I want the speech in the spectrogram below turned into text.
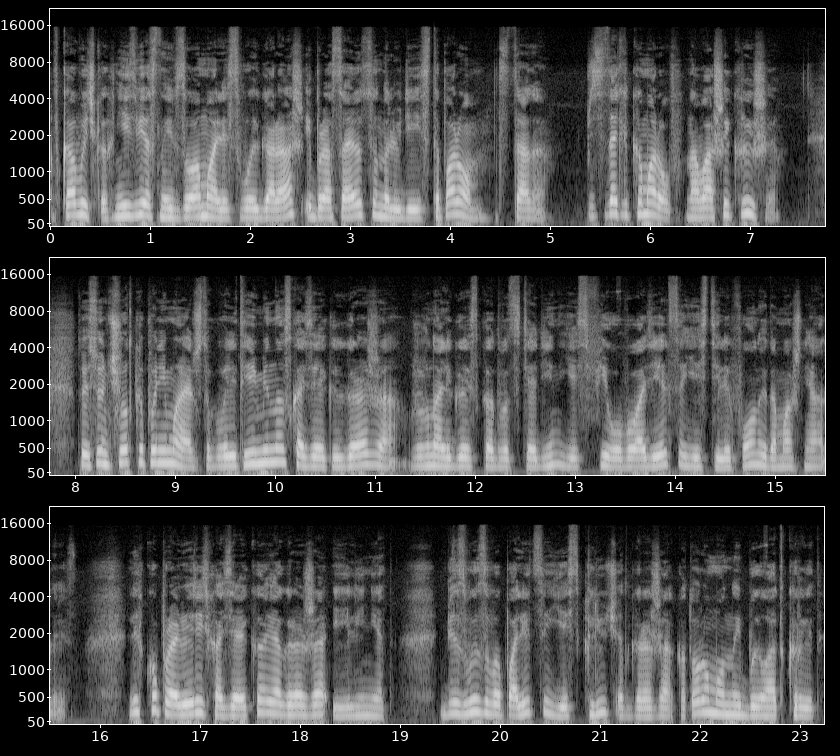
в кавычках, неизвестные взломали свой гараж и бросаются на людей с топором. Цитата. Председатель Комаров, на вашей крыше. То есть он четко понимает, что говорит именно с хозяйкой гаража. В журнале ГСК-21 есть фио владельца, есть телефон и домашний адрес. Легко проверить, хозяйка я гаража или нет. Без вызова полиции есть ключ от гаража, которым он и был открыт.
